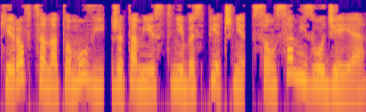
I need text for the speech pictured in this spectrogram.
Kierowca na to mówi, że tam jest niebezpiecznie, są sami złodzieje.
